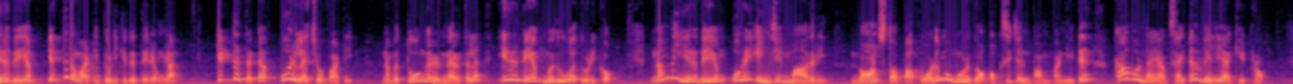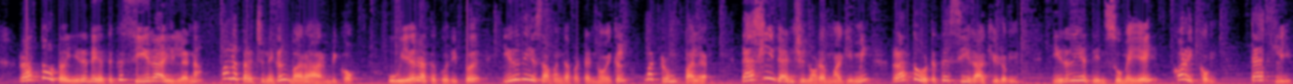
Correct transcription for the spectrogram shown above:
இருதயம் எத்தனை வாட்டி துடிக்குது தெரியுங்களா? கிட்டத்தட்ட ஒரு லட்சம் வாட்டி. நம்ம தூங்குற நேரத்துல இருதயம் மெதுவா துடிக்கும். நம்ம இருதயம் ஒரு என்ஜின் மாதிரி நான் ஸ்டாப்பா உடம்பு முழுதும் ஆக்சிஜன் பம்ப் பண்ணிட்டு கார்பன் டை ஆக்சைடை வெளியாக்கிடுறோம். ரத்த ஓட்டம் இருதயத்துக்கு சீரா இல்லைன்னா பல பிரச்சனைகள் வர ஆரம்பிக்கும். உயர் ரத்த கொதிப்பு இருதய சம்பந்தப்பட்ட நோய்கள் மற்றும் பல. டெஸ்லி டென்ஷனோட மகிமை ரத்த ஓட்டத்தை சீராக்கிடும். இருதயத்தின் சுமையை குறைக்கும். டெஸ்லி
